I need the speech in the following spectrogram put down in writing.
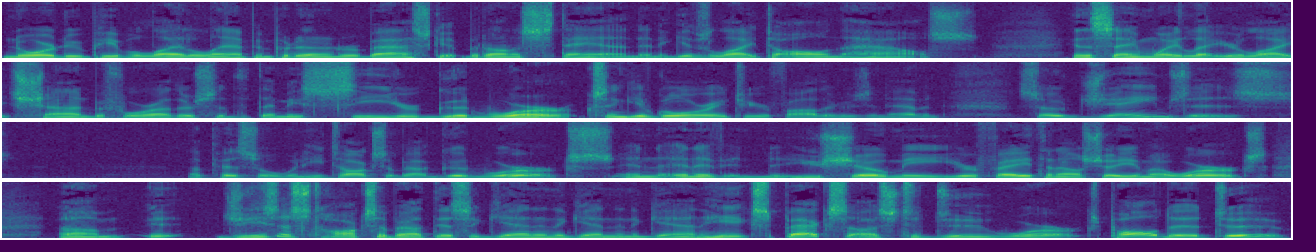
nor do people light a lamp and put it under a basket, but on a stand, and it gives light to all in the house. In the same way, let your light shine before others so that they may see your good works and give glory to your Father who's in heaven. So, James's epistle, when he talks about good works, and, and if you show me your faith and I'll show you my works, um, it, Jesus talks about this again and again and again. He expects us to do works. Paul did too.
